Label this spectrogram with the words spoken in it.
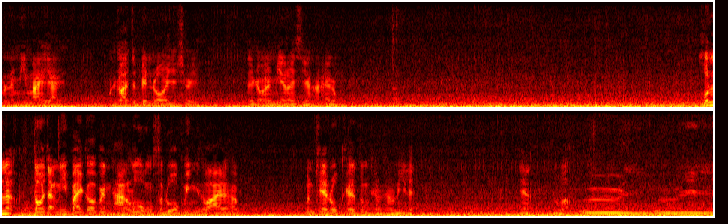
มันไม่มีไม้ใหญ่ มันก็อาจจะเป็นรอยเฉยๆแต่ก็ไม่มีอะไรเสียหายหรอก คนและต่อจากนี้ไปก็เป็นทางโล่งสะดวกวิ่งสบายแล้วครับ มันแค่รกแค่ตรงแถวๆนี้แหละ เนี่ยดูอะเอ้ยเอ้ย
